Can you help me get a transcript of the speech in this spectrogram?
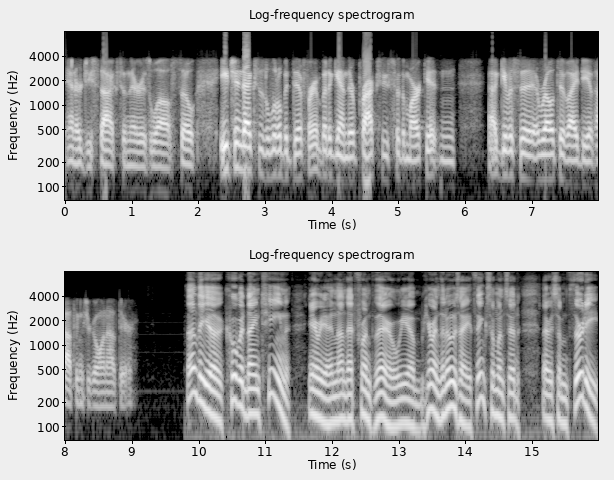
energy stocks in there as well. So each index is a little bit different, but again, they're proxies for the market and uh, give us a, a relative idea of how things are going out there. On the uh, COVID 19 area and on that front there, we uh, here in the news, I think someone said there are some 30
